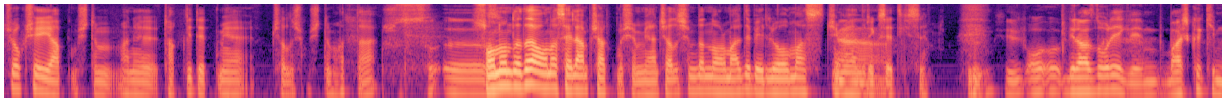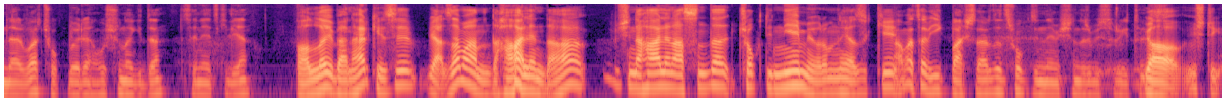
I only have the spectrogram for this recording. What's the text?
çok şey yapmıştım. Hani taklit etmeye çalışmıştım hatta. Su, e, Sonunda da ona selam çakmışım. Yani çalışımda normalde belli olmaz Jimi. Hendrix etkisi. o, biraz da oraya gidelim. Başka kimler var çok böyle hoşuna giden, seni etkileyen? Vallahi ben herkesi ya zamanında halen daha şimdi halen aslında çok dinleyemiyorum ne yazık ki. Ama tabii ilk başlarda çok dinlemişsindir bir sürü gitarist. Ya işte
